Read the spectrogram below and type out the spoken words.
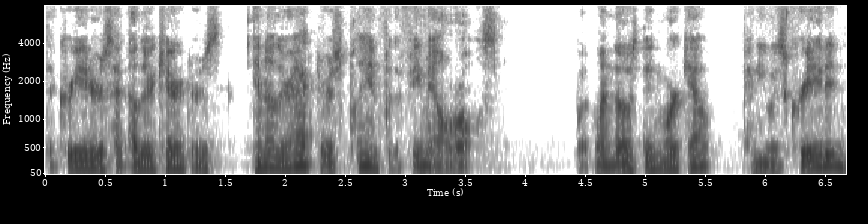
The creators had other characters and other actors planned for the female roles. But when those didn't work out, Penny was created,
